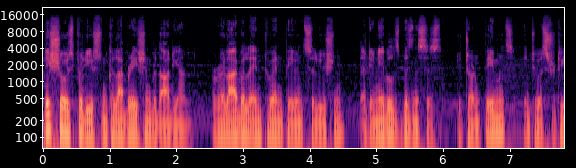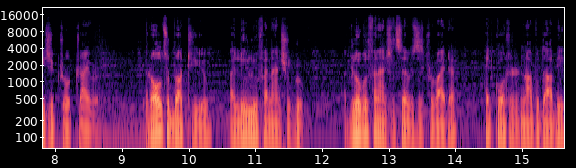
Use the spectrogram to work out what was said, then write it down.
This show is produced in collaboration with Adyen, a reliable end to end payment solution that enables businesses to turn payments into a strategic growth driver. We're also brought to you by Lulu Financial Group, a global financial services provider headquartered in Abu Dhabi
